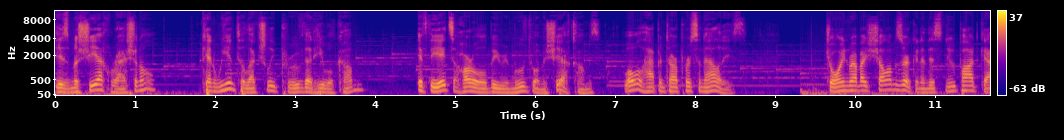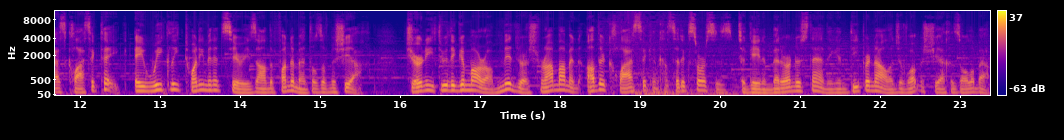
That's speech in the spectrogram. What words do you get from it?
Is Moshiach rational? Can we intellectually prove that he will come? If the Yetzer Hara will be removed when Moshiach comes, what will happen to our personalities? Join Rabbi Sholom Zirkind in this new podcast, Classic Take, a weekly 20 minute series on the fundamentals of Moshiach. Journey through the Gemara, Midrash, Rambam, and other classic and Hasidic sources to gain a better understanding and deeper knowledge of what Moshiach is all about.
